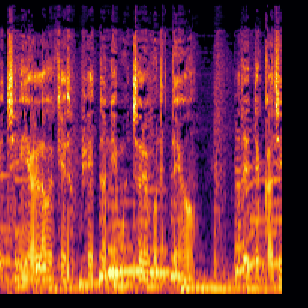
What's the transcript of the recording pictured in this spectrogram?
여친이 연락을 계속 피했더니 문자를 보냈대요. 받을 때까지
